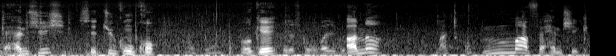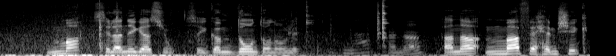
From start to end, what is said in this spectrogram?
Fahemchish, c'est tu comprends. Ok coup. Anna Ma Ma fahemchik. Ma, c'est la négation. C'est comme don't en anglais. Anna. Anna ma fahemchik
